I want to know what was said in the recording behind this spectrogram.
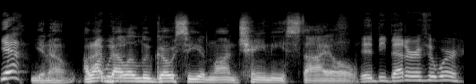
Yeah, You know, I I want would- Bela Lugosi and Lon Chaney style. it'd be better if it were.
